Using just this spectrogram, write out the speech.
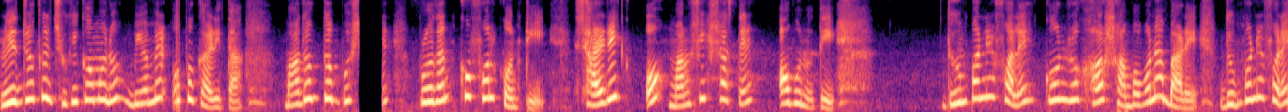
হৃদরোগের ঝুঁকি কমানো ব্যায়ামের উপকারিতা? মাদকদ্রব্য প্রধান কুফল কোনটি? শারীরিক ও মানসিক স্বাস্থ্যের অবনতি। ধূমপানের ফলে কোন রোগ হওয়ার সম্ভাবনা বাড়ে? ধূমপানের ফলে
